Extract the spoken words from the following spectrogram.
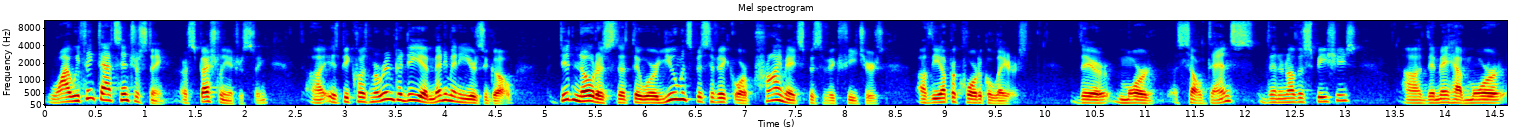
Why we think that's interesting, especially interesting, uh, is because Marin Padilla, many, many years ago, did notice that there were human specific or primate specific features of the upper cortical layers. They're more cell dense than in other species. Uh, they may have more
